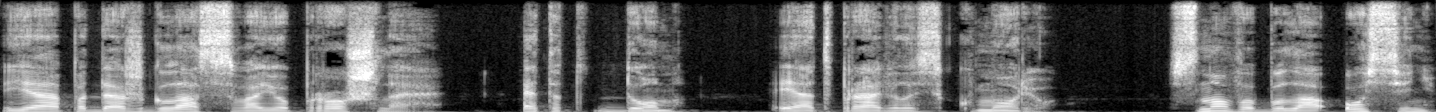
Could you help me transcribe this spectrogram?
Я подожгла своё прошлое, этот дом, и отправилась к морю. Снова была осень,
